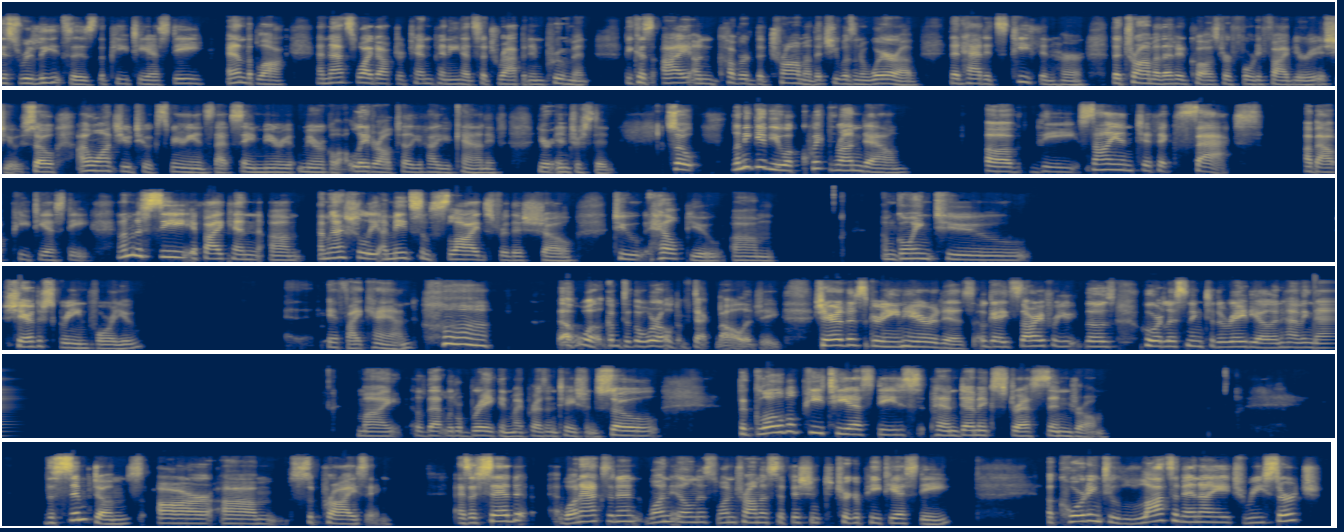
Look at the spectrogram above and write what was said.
This releases the PTSD and the block. And that's why Dr. Tenpenny had such rapid improvement because I uncovered the trauma that she wasn't aware of that had its teeth in her, the trauma that had caused her 45 year issue. So I want you to experience that same miracle. Later, I'll tell you how you can if you're interested. So let me give you a quick rundown of the scientific facts about PTSD. And I'm going to see if I can. Um, I'm actually, I made some slides for this show to help you. Um, I'm going to share the screen for you if I can. Welcome to the world of technology. Share the screen. Here it is. Okay, sorry for you those who are listening to the radio and having that my that little break in my presentation. So the global PTSD pandemic stress syndrome. The symptoms are um, surprising. As I said, one accident, one illness, one trauma sufficient to trigger PTSD. According to lots of NIH research,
